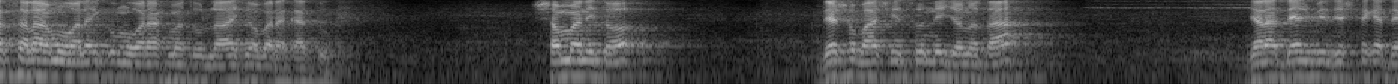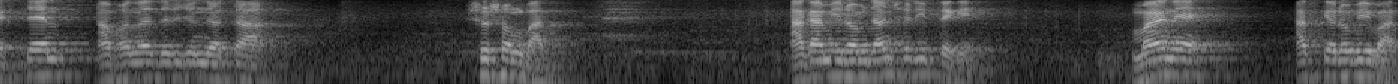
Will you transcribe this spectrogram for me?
আসসালামু আলাইকুম ওরহমতুল্লাহ বারাকাতু সম্মানিত দেশবাসী, সুন্নি জনতা, যারা দেশ বিদেশ থেকে দেখছেন, আপনাদের জন্য একটা সুসংবাদ। আগামী রমজান শরীফ থেকে মানে আজকে রবিবার,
